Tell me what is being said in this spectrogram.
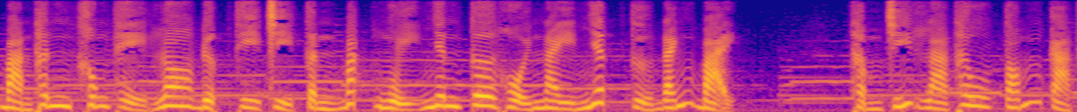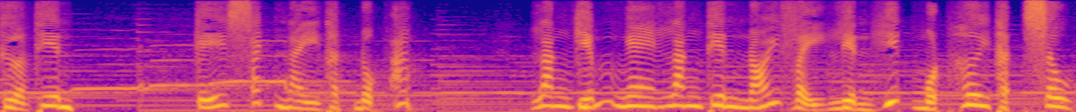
Bản thân không thể lo được thì chỉ cần bắt ngụy nhân cơ hội này nhất cử đánh bại. Thậm chí là thâu tóm cả thừa thiên. Kế sách này thật độc áp. Lăng kiếm nghe Lăng Thiên nói vậy liền hít một hơi thật sâu.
